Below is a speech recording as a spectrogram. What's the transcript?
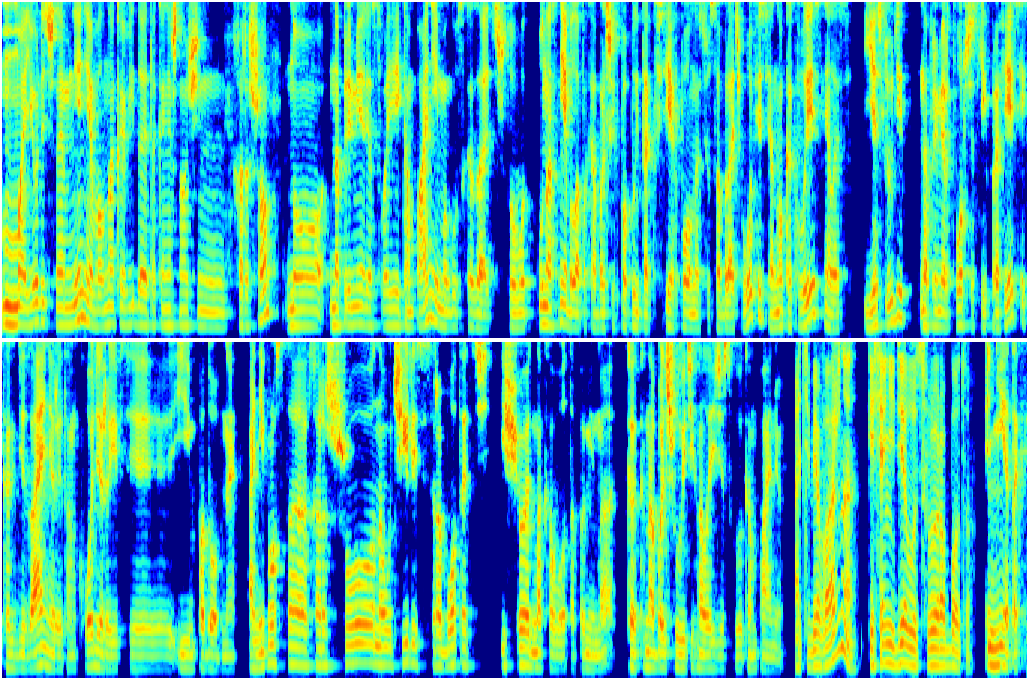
Мое личное мнение, волна ковида это, конечно, очень хорошо. Но на примере своей компании могу сказать, что вот у нас не было пока больших попыток всех полностью собрать в офисе, но, как выяснилось, есть люди, например, творческих профессий, как дизайнеры, там, кодеры и все и им подобное. Они просто хорошо научились работать еще на кого-то, помимо как на большую технологическую компанию. А тебе важно, если они делают свою работу? Нет, так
